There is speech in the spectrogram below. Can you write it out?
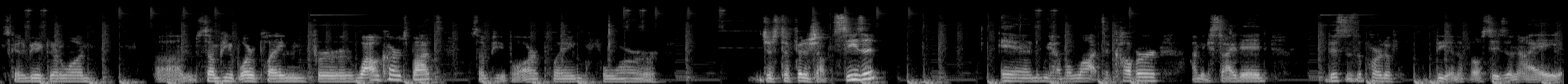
It's going to be a good one. Um, some people are playing for wild card spots. Some people are playing for just to finish out the season. And we have a lot to cover. I'm excited. This is the part of the NFL season I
